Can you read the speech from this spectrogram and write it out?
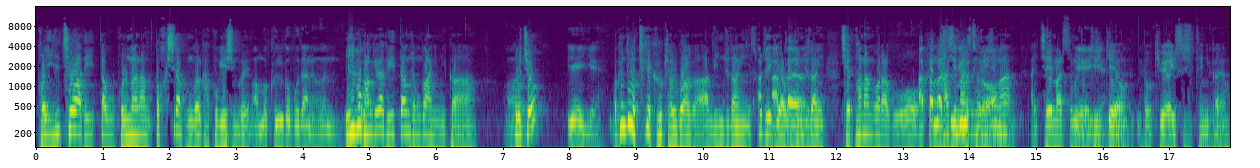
거의 일체화돼 있다고 볼 만한 또 확실한 근거를 갖고 계신 거예요? 아, 뭐 근거보다는 일부 관계가 돼 있다는 정도 아닙니까? 어, 그렇죠? 예, 예. 아, 근데 어떻게 그 결과가 민주당이 소재기하고 아, 민주당이 재판한 거라고 아까 다시 말씀드린 것처럼 말씀드리지만 아니, 제 말씀을 예, 좀 예. 드릴게요. 네, 네. 또 기회가 있으실 테니까요.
